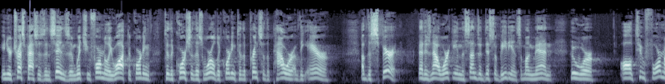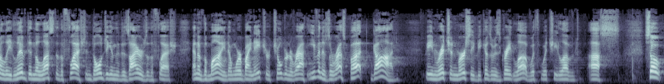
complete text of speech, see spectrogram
in your trespasses and sins in which you formerly walked according to the course of this world, according to the prince of the power of the air, of the spirit that is now working in the sons of disobedience among men who were all too formerly lived in the lust of the flesh, indulging in the desires of the flesh and of the mind, and were by nature children of wrath, even as the rest. But God, being rich in mercy because of his great love with which he loved us. So,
